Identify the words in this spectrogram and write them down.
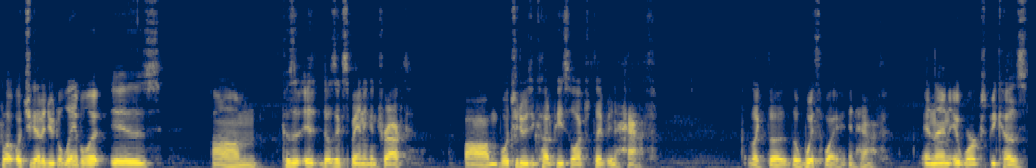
but what you got to do to label it is, because um, it, it, does expand and contract, um, what you do is you cut a piece of electrical tape in half, like the, the width way in half. And then it works because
